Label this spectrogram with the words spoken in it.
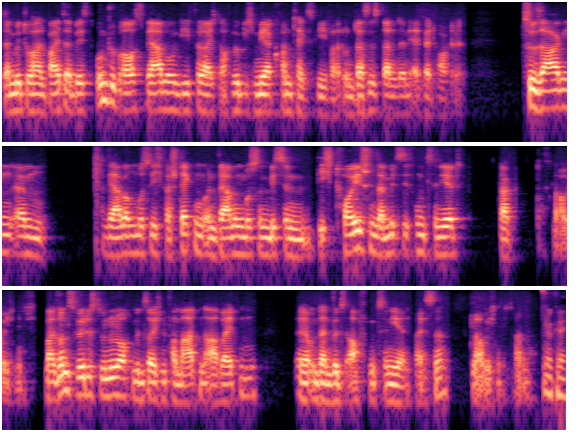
damit du halt weiter bist und du brauchst Werbung, die vielleicht auch wirklich mehr Kontext liefert und das ist dann ein Advertorial. Zu sagen, ähm, Werbung muss sich verstecken und Werbung muss ein bisschen dich täuschen, damit sie funktioniert, das, das glaube ich nicht. Weil sonst würdest du nur noch mit solchen Formaten arbeiten äh, und dann wird es auch funktionieren, weißt du? Glaube ich nicht dran. Okay.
